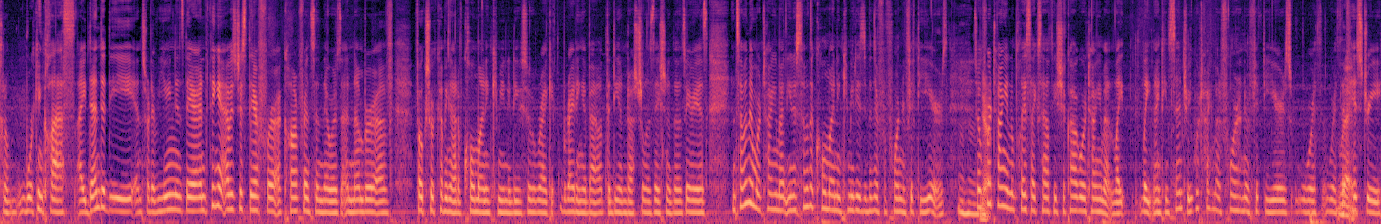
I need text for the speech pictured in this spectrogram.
kind of working class identity and sort of unions there. And the thing, I was just there for a conference, and there was a number of folks who were coming out of coal mining communities who were write, writing about the deindustrialization of those areas. And some of them were talking about, you know, some of the coal mining communities have been there for 450 years. Mm-hmm. So if Yeah. we're talking in a place like Southeast Chicago, we're talking about late late 19th century. We're talking about 450 years worth worth Right. of history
